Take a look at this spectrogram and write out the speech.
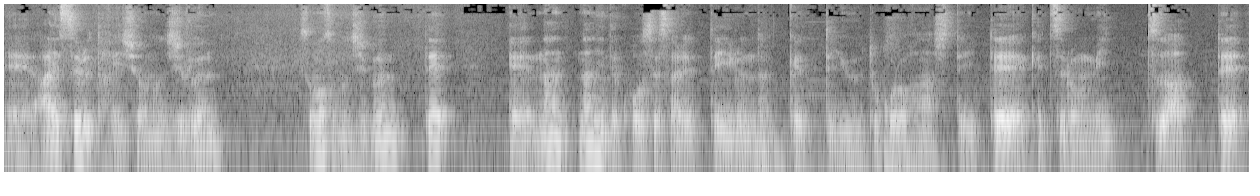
え愛する対象の自分そもそも自分ってえー、何で構成されているんだっけっていうところを話していて結論3つあって、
